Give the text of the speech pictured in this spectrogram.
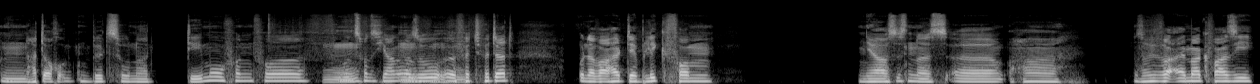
und hatte auch irgendein Bild zu einer Demo von vor 25 Jahren oder so äh, vertwittert. Und da war halt der Blick vom, ja, was ist denn das? Äh, jeden Fall einmal quasi, äh,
